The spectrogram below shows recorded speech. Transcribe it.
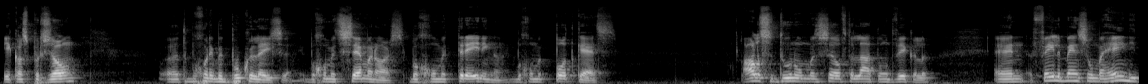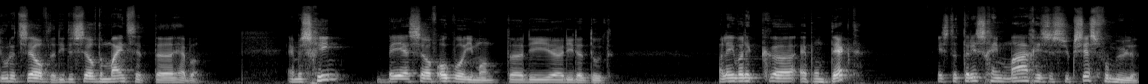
ik als persoon, toen begon ik met boeken lezen. Ik begon met seminars, ik begon met trainingen, ik begon met podcasts. Alles te doen om mezelf te laten ontwikkelen. En vele mensen om me heen die doen hetzelfde, die dezelfde mindset uh, hebben. En misschien ben jij zelf ook wel iemand uh, die, uh, die dat doet. Alleen wat ik heb ontdekt, is dat er is geen magische succesformule.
